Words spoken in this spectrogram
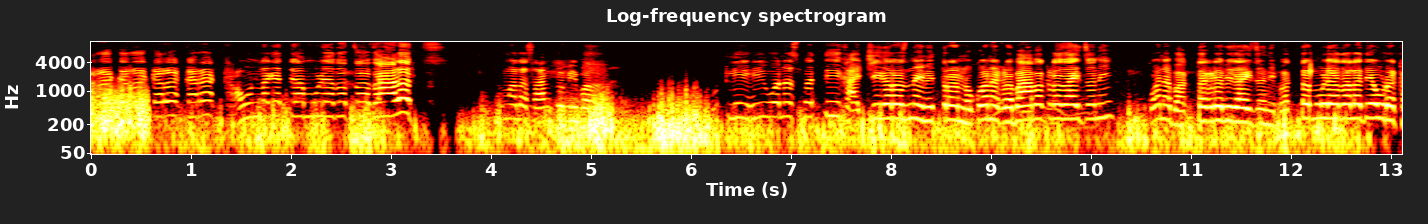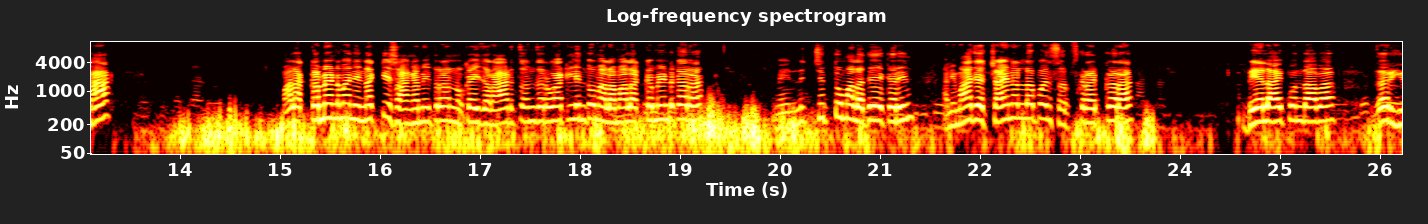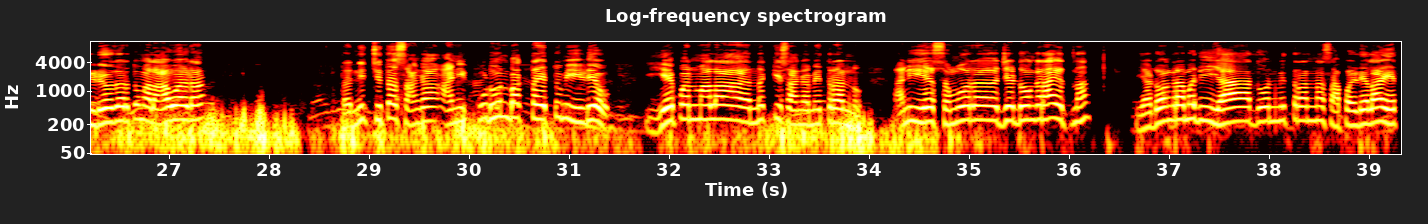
करा करा करा करा. खाऊन लगेच त्या मुळ्याचा जाळच तुम्हाला सांगतो मी परत. कुठलीही वनस्पती खायची गरज नाही मित्रांनो. कोणाकडे बाबाकडे जायचं नाही कोणा भक्ताकडे बी जायचं नाही. फक्त मुळ्यादाला तेवढं खा. मला कमेंटमध्ये नक्की सांगा मित्रांनो. काही जर अडचण जर वाटली ना तुम्हाला मला कमेंट करा. मी निश्चित तुम्हाला ते करीन. आणि माझ्या चॅनलला पण सबस्क्राईब करा. बेल ऐकून दाबा. जर व्हिडिओ जर तुम्हाला आवडला तर निश्चितच सांगा आणि कुठून बघताय तुम्ही व्हिडिओ हे पण मला नक्की सांगा मित्रांनो. आणि हे समोर जे डोंगर आहेत ना या डोंगरामध्ये ह्या दोन मित्रांना सापडलेला आहेत.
